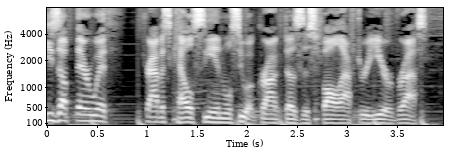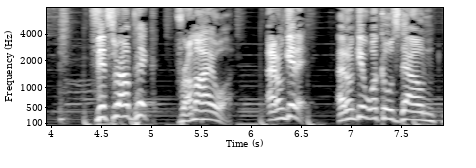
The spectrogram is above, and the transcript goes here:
He's up there with Travis Kelce, and we'll see what Gronk does this fall after a year of rest. Fifth round pick from Iowa. I don't get it. I don't get what goes down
